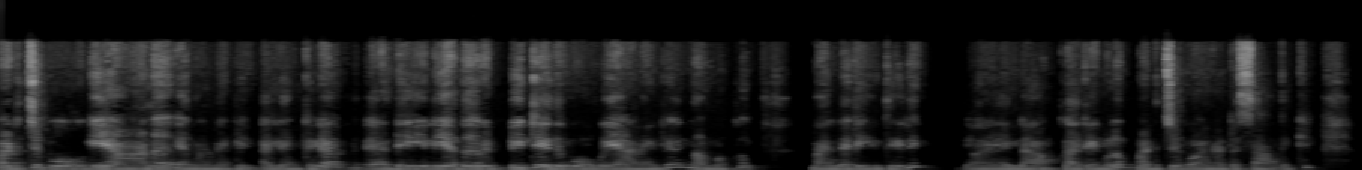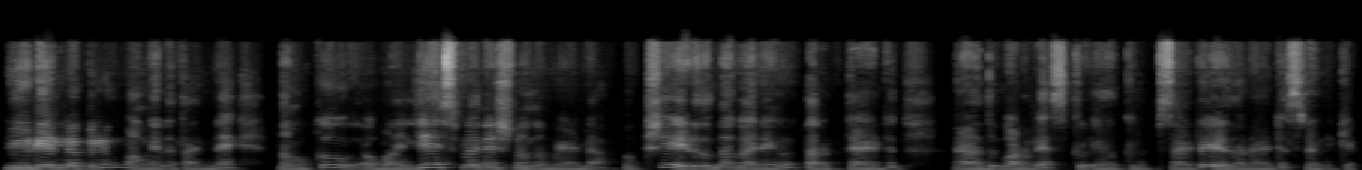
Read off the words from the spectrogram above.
പഠിച്ചു പോവുകയാണ് എന്നുണ്ടെങ്കിൽ അല്ലെങ്കിൽ ഡെയിലി അത് റിപ്പീറ്റ് ചെയ്ത് പോവുകയാണെങ്കിൽ നമുക്ക് നല്ല രീതിയിൽ എല്ലാ കാര്യങ്ങളും പഠിച്ചു പോകാനായിട്ട് സാധിക്കും. മീഡിയം ലെവലും അങ്ങനെ തന്നെ നമുക്ക് വലിയ എക്സ്പ്ലനേഷൻ ഒന്നും വേണ്ട. പക്ഷെ എഴുതുന്ന കാര്യങ്ങൾ കറക്റ്റായിട്ട് അത് വളരെ സ്ക്രിപ്റ്റ്സ് ആയിട്ട് എഴുതാനായിട്ട് ശ്രമിക്കാം.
